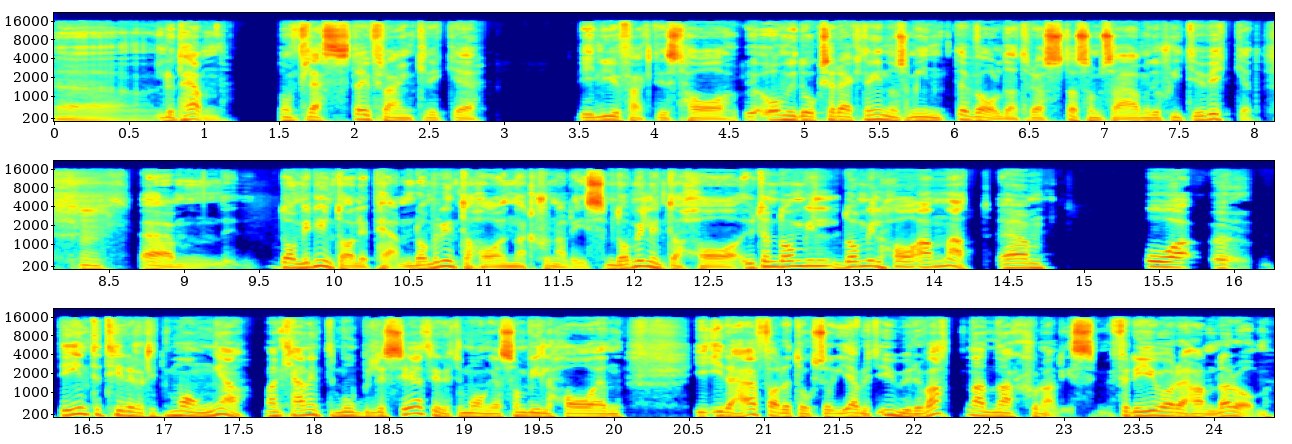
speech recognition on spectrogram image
eh, Le Pen. De flesta i Frankrike vill ju faktiskt ha, om vi då också räknar in de som inte valde att rösta som så här, men då skiter vi i vilket. Mm. Um, de vill ju inte ha Le Pen, de vill inte ha en nationalism, de vill inte ha, utan de vill, de vill ha annat. Um, och uh, Det är inte tillräckligt många, man kan inte mobilisera tillräckligt många som vill ha en, i, i det här fallet också, jävligt urvattnad nationalism. För det är ju vad det handlar om.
